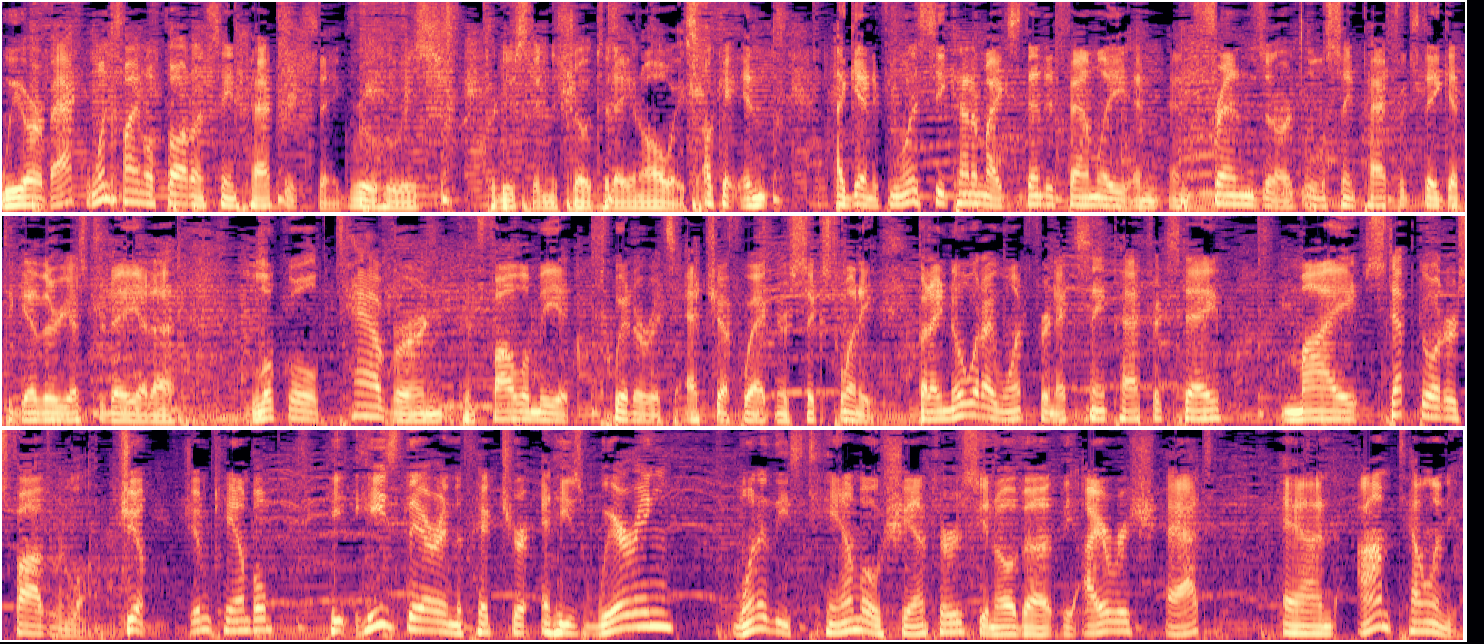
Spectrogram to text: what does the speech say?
We are back. One final thought on St. Patrick's Day. Gru, who is producing the show today and always. Okay, and again, if you want to see kind of my extended family and, and friends at our little St. Patrick's Day get together yesterday at a local tavern, you can follow me at Twitter. It's at Jeff Wagner 620. But I know what I want for next St. Patrick's Day. My stepdaughter's father in law, Jim, Jim Campbell, he, he's there in the picture and he's wearing one of these tam o' shanters, you know, the, the Irish hat. And I'm telling you,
